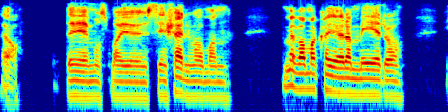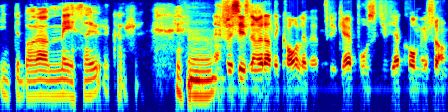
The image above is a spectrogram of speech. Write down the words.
ja, det måste man ju se själv vad man, men vad man kan göra mer och inte bara mesa ur kanske. Mm. Precis som radikal tycker jag är positivt. Jag kommer ja,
